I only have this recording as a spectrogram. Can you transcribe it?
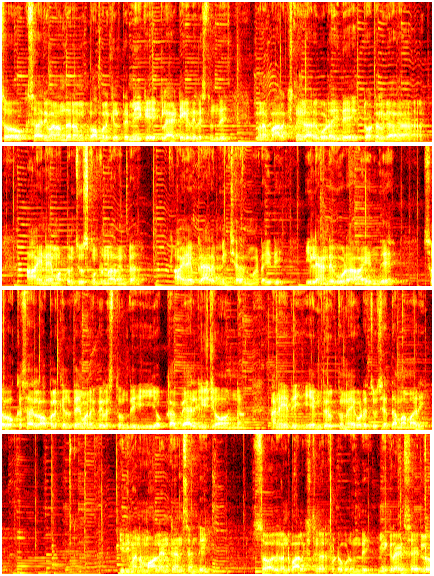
సో ఒకసారి మనందరం లోపలికి వెళ్తే మీకే క్లారిటీగా తెలుస్తుంది. మన బాలకృష్ణ గారు కూడా ఇదే టోటల్గా ఆయనే మొత్తం చూసుకుంటున్నారంట. ఆయనే ప్రారంభించారనమాట ఇది. ఈ ల్యాండ్ కూడా ఆయనదే. సో ఒక్కసారి లోపలికి వెళ్తే మనకు తెలుస్తుంది ఈ యొక్క వాల్యూ జోన్ అనేది ఏం దొరుకుతున్నాయో కూడా చూసేద్దామా మరి. ఇది మన మాల్ ఎంట్రన్స్ అండి. సో అదిగోండి బాలకృష్ణ గారి ఫోటో కూడా ఉంది. మీకు రైట్ సైడ్లో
